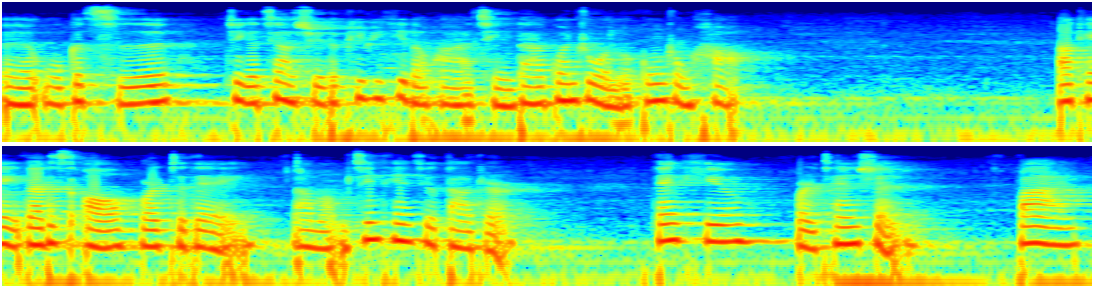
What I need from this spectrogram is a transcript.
呃五个词这个教学的 PPT 的话，请大家关注我们的公众号。 Okay, that is all for today. 那么我们今天就到这儿。Thank you for attention. Bye.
